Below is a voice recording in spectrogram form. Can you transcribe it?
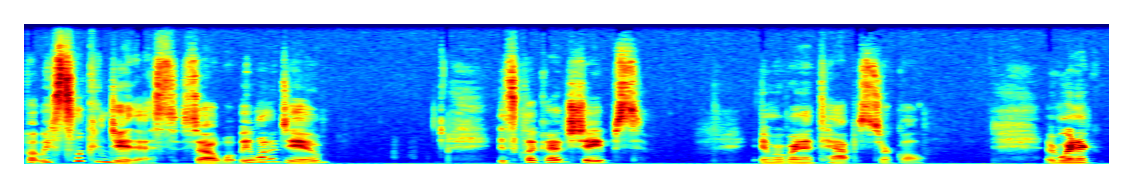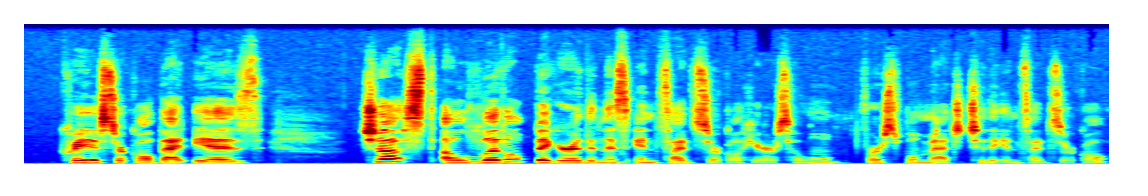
But we still can do this. So what we want to do is click on Shapes, and we're going to tap Circle. And we're going to create a circle that is just a little bigger than this inside circle here. So we'll first we'll match to the inside circle.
